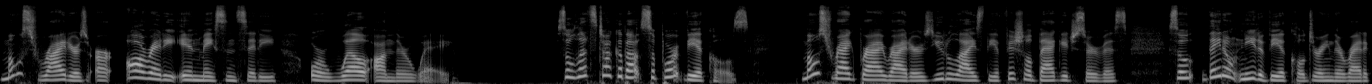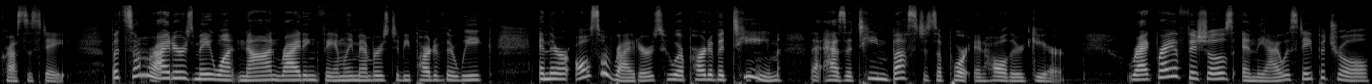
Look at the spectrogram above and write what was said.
most riders are already in Mason City or well on their way. So let's talk about support vehicles. Most RAGBRAI riders utilize the official baggage service, so they don't need a vehicle during their ride across the state. But some riders may want non riding family members to be part of their week, and there are also riders who are part of a team that has a team bus to support and haul their gear. RAGBRAI officials and the Iowa State Patrol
